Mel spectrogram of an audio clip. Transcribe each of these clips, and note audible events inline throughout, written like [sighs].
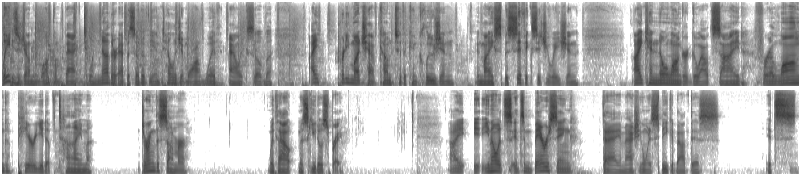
Ladies and gentlemen, welcome back to another episode of The Intelligent Moron with Alex Silva. I pretty much have come to the conclusion in my specific situation. I can no longer go outside for a long period of time during the summer without mosquito spray. I you know it's it's embarrassing that I am actually going to speak about this. It's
